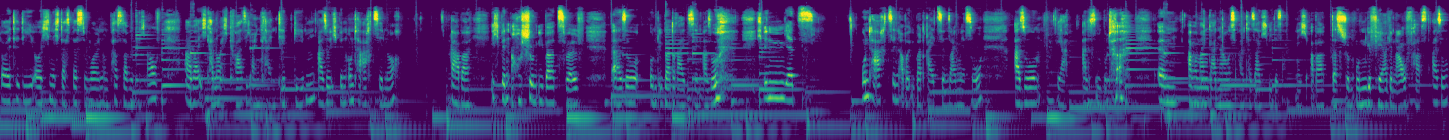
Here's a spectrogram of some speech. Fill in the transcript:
Leute, die euch nicht das Beste wollen und passt da wirklich auf. Aber ich kann euch quasi einen kleinen Tipp geben. Also ich bin unter 18 noch, aber ich bin auch schon über 12 also, und über 13. Also ich bin jetzt unter 18, aber über 13, sagen wir es so. Also ja, alles in Butter. Ähm, aber mein genaues Alter sage ich wie gesagt nicht, aber das schon ungefähr genau fast. Also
